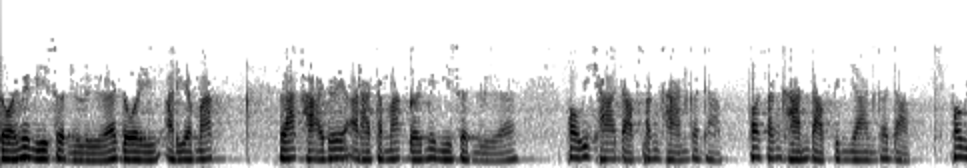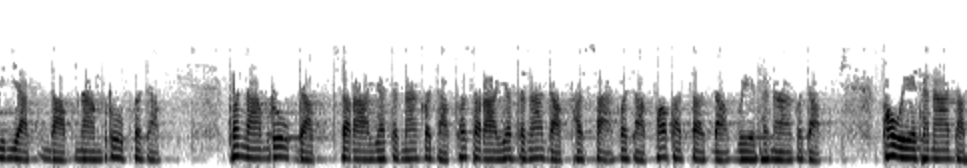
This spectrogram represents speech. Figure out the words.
โดยไม่มีส่วนเหลือโดยอริยมรรคละขายด้วยอรัตมรรคโดยไม่มีส่วนเหลือเพราะวิชาดับสังขารก็ดับ เพราะสังขารดับวิญญาณก็ดับ เพราะวิญญาณดับนามรูปก็ดับ เพราะนามรูปดับสรายตนะก็ดับ เพราะสรายตนะดับภาษาก็ดับ เพราะภาษาดับเวทนาก็ดับ เพราะเวทนาดับ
